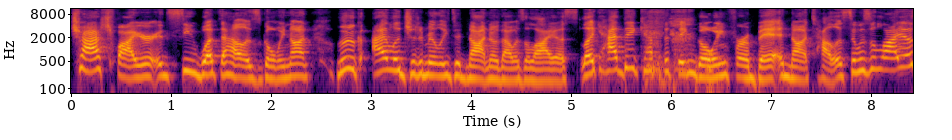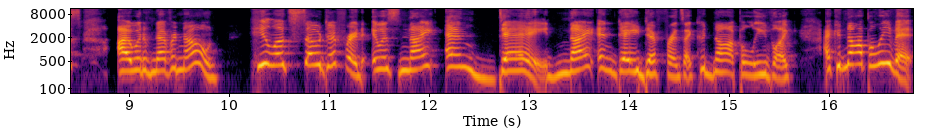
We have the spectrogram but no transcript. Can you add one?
trash fire and see what the hell is going on. Luke, I legitimately did not know that was Elias. Like, had they kept the thing going for a bit and not tell us it was Elias, I would have never known. He looked so different. It was night and day, night and day difference. I could not believe, like, I could not believe it.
